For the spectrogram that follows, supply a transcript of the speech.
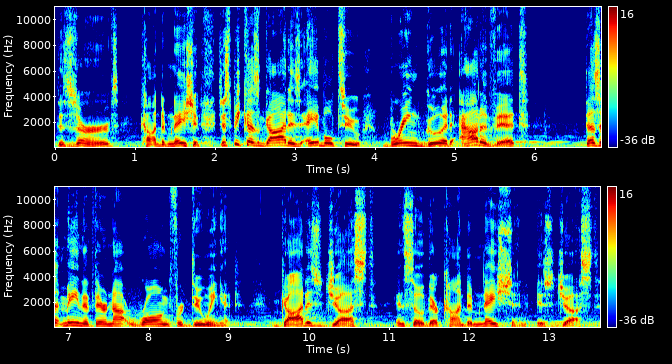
deserves condemnation. Just because God is able to bring good out of it doesn't mean that they're not wrong for doing it. God is just, and so their condemnation is just.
